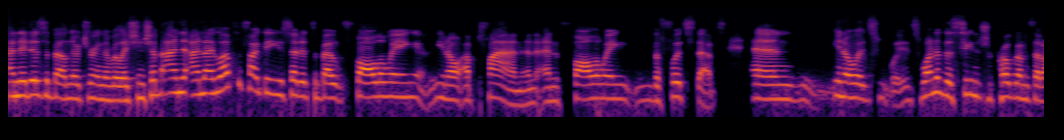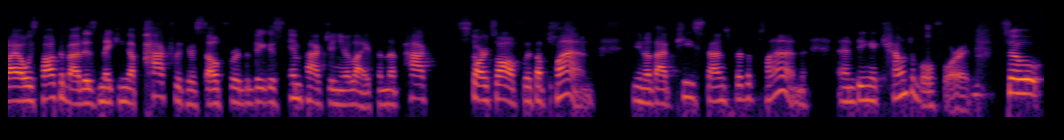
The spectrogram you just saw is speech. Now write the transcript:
and it is about nurturing the relationship. And and i love the fact that you said it's about following you know a plan and and following the footsteps. And you know it's it's one of the signature programs that i always talk about is making a pact with yourself for the biggest impact in your life. And the pact starts off with a plan. You know that p stands for the plan and being accountable for it. So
